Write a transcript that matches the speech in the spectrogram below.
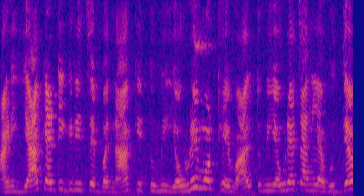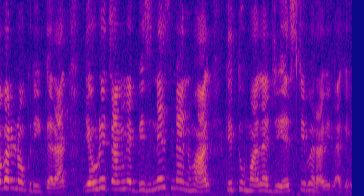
आणि या कॅटेगरीचे बना की तुम्ही एवढे मोठे व्हाल तुम्ही एवढ्या चांगल्या हुद्द्यावर नोकरी कराल एवढे चांगले बिझनेसमॅन व्हाल की तुम्हाला जी एस टी भरावी लागेल.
